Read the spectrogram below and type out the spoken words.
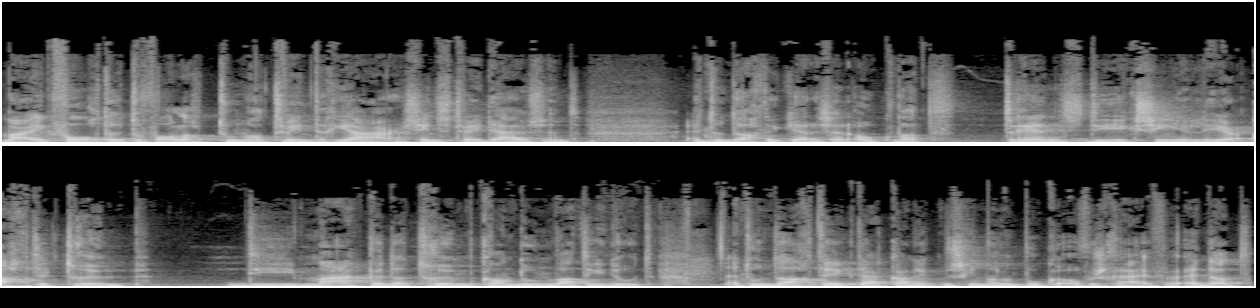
Maar ik volgde toevallig toen al twintig jaar, sinds 2000. En toen dacht ik, ja, er zijn ook wat trends die ik signaleer achter Trump die maken dat Trump kan doen wat hij doet. En toen dacht ik, daar kan ik misschien wel een boek over schrijven. En dat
